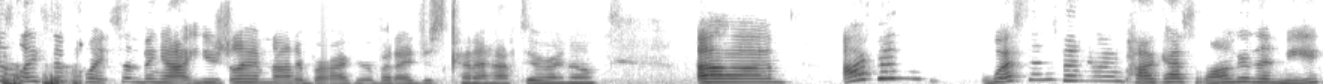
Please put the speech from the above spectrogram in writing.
just like to point something out. Usually, I'm not a bragger, but I just kind of have to right now. Um, I've been Weston's been doing podcasts longer than me,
